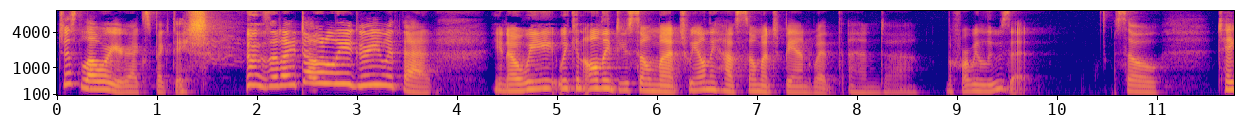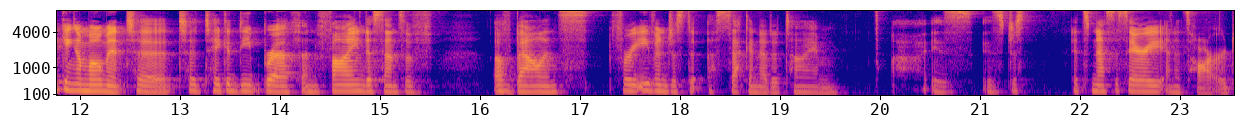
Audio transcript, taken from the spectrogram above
just lower your expectations. and I totally agree with that. You know, we we can only do so much. We only have so much bandwidth, and uh, before we lose it. So, taking a moment to to take a deep breath and find a sense of of balance for even just a, second at a time uh, is is just it's necessary and it's hard.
